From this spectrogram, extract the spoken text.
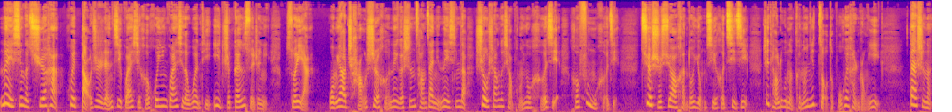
内心的缺憾会导致人际关系和婚姻关系的问题一直跟随着你。所以啊，我们要尝试和那个深藏在你内心的受伤的小朋友和解，和父母和解。确实需要很多勇气和契机，这条路呢，可能你走的不会很容易，但是呢，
